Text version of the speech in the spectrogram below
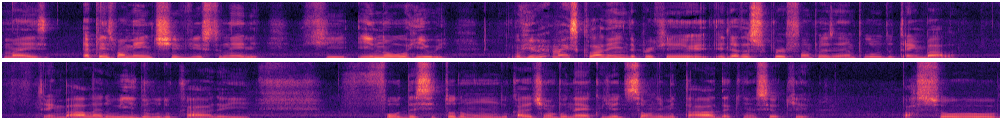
Mas é principalmente visto nele. Que, e no Huey, o Rio é mais claro ainda, porque ele era super fã, por exemplo, do Trem Bala. O Trem Bala era o ídolo do cara e foda-se todo mundo. O cara tinha boneco de edição limitada, que não sei o que. Passou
